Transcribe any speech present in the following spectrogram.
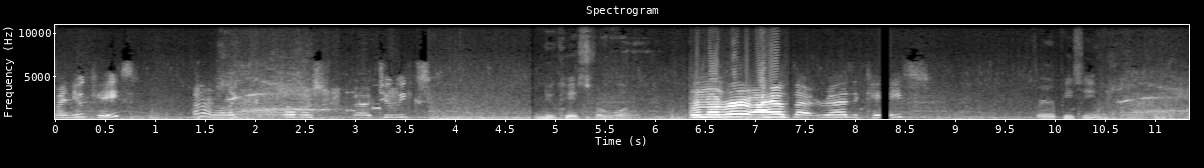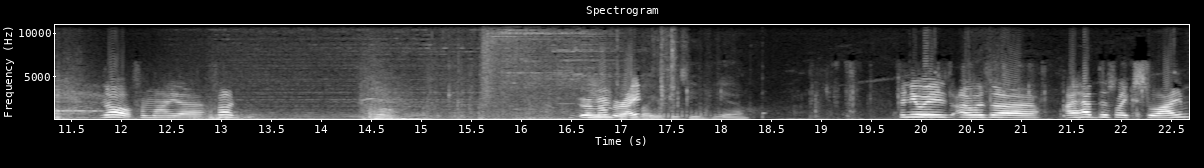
My new case? I don't know, like almost uh, two weeks. New case for what? Remember, I have that red case? For your PC? No, for my uh, phone. Oh. Oh, you're Remember, talking right? About your PC, yeah. Anyways, I was uh, I had this like slime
